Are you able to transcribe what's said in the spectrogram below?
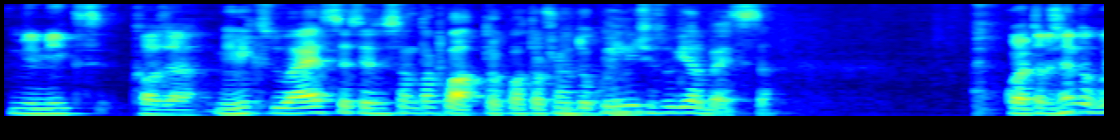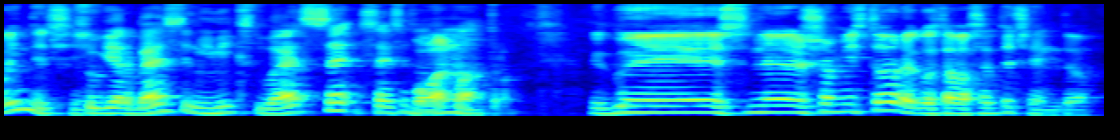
Mi mix, cosa? Mi Mix 2 S 664, 415 su Gearbest. 415? Su Gearbest il Mi Mix 2 S 664. Eh, Nel Xiaomi Store costava 700.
